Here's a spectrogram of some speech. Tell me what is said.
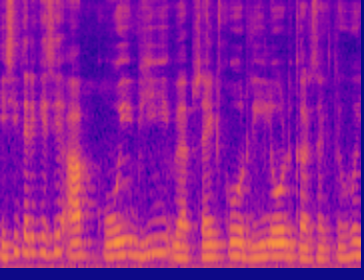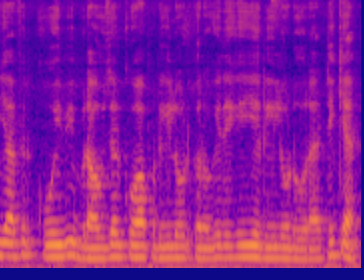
इसी तरीके से आप कोई भी वेबसाइट को रीलोड कर सकते हो, या फिर कोई भी ब्राउज़र को आप रीलोड करोगे, देखिए ये रीलोड हो रहा है, ठीक है?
